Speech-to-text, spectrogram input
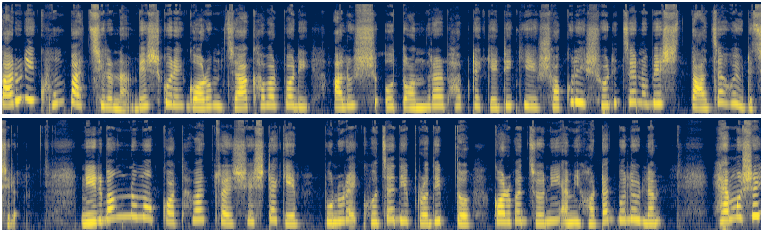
কারুরই ঘুম পাচ্ছিল না। বেশ করে গরম চা খাবার পরই আলস্য ও তন্দ্রার ভাবটা কেটে গিয়ে সকলেই শরীর যেন বেশ তাজা হয়ে উঠেছিল। নির্বাণমক কথাবার্তায় শেষটাকে পুনরায় খোঁচা দিয়ে প্রদীপ্ত করবার জন্যই আমি হঠাৎ বলে উঠলাম হ্যাঁ মশাই,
